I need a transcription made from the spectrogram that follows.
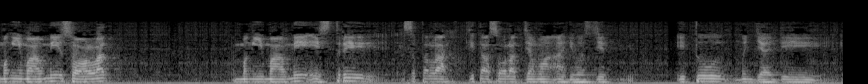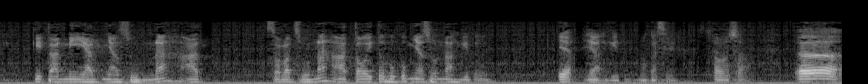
mengimami sholat mengimami istri setelah kita sholat jamaah di masjid itu menjadi kita niatnya sunnah sholat sunnah atau itu hukumnya sunnah gitu Ya, ya gitu. Makasih. Sama-sama. Uh,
